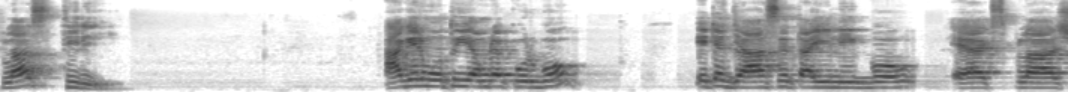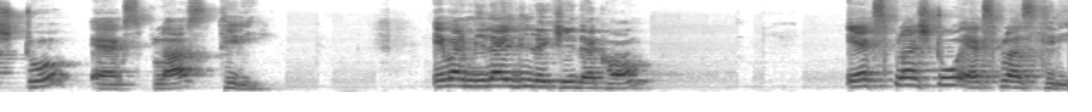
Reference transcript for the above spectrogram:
প্লাস থ্রি আগের মতোই আমরা করব। এটা যা আছে তাই লিখব x plus two x plus three এবার মিলাই লিখি, দেখো। X plus two x plus three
